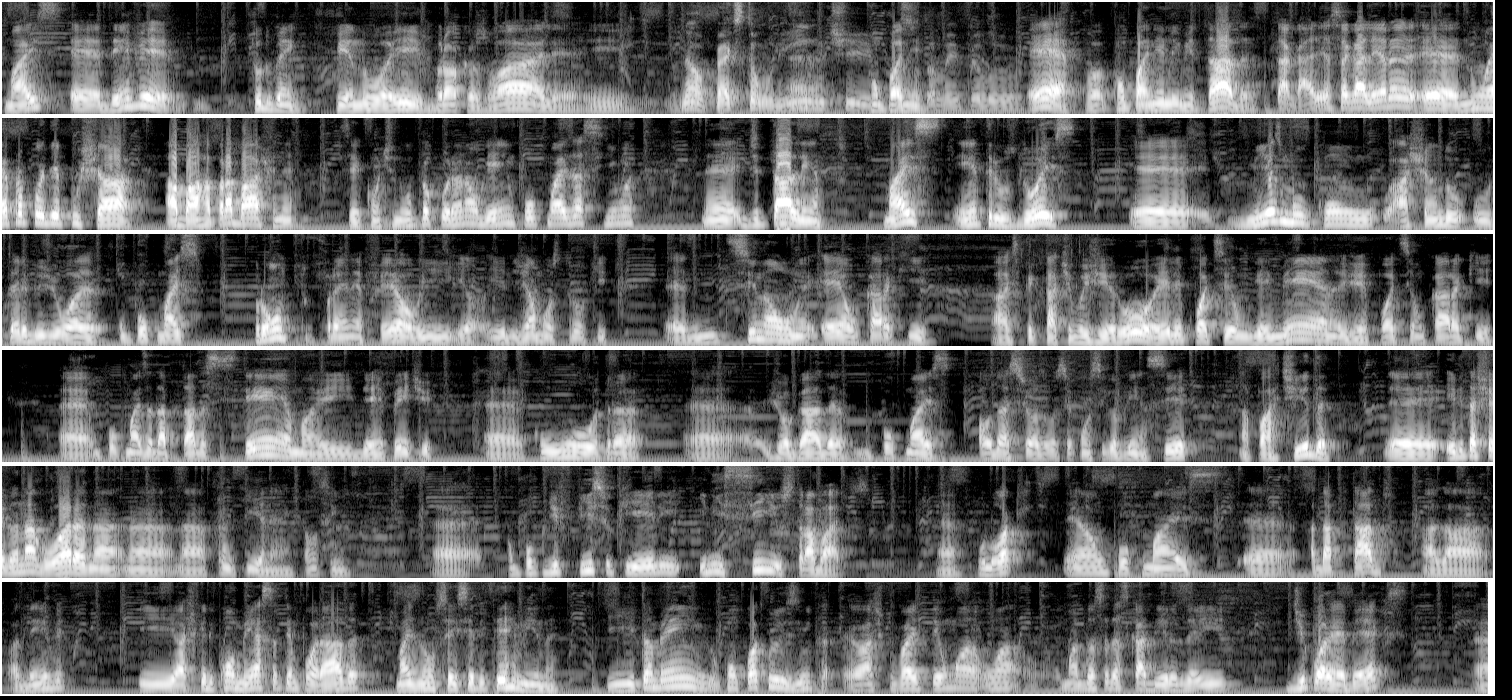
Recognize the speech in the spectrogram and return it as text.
mas é, Denver, tudo bem, penou aí, Brock Osweiler e... Não, Paxton Lynch, é, companhia, também pelo... É, companhia limitada, tá, essa galera é, não é para poder puxar a barra para baixo, né? Você continua procurando alguém um pouco mais acima né, de talento. Mas entre os dois, é, mesmo com achando o Terry Bridgewater um pouco mais pronto para a NFL e, e, ele já mostrou que é, se não é o cara que a expectativa gerou, ele pode ser um game manager, pode ser um cara que é um pouco mais adaptado ao sistema e de repente é, com uma ou outra é, jogada um pouco mais audaciosa você consiga vencer a partida é, ele está chegando agora na, na, na, franquia, né? Então, assim, é um pouco difícil que ele inicie os trabalhos. Né? O Locke é um pouco mais é, adaptado a, a Denver e acho que ele começa a temporada, mas não sei se ele termina. E também, eu concordo com o Luizinho, cara, eu acho que vai ter uma, uma, uma dança das cadeiras aí de quarterbacks. É,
